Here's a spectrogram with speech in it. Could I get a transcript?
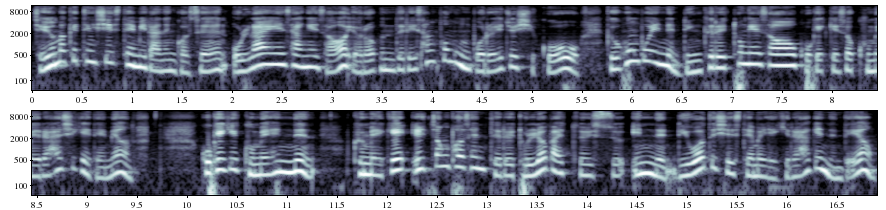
제휴 마케팅 시스템이라는 것은 온라인 상에서 여러분들이 상품 홍보를 해주시고 그 홍보에 있는 링크를 통해서 고객께서 구매를 하시게 되면 고객이 구매했는 금액의 일정 퍼센트를 돌려받을 수 있는 reward 시스템을 얘기를 하겠는데요.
